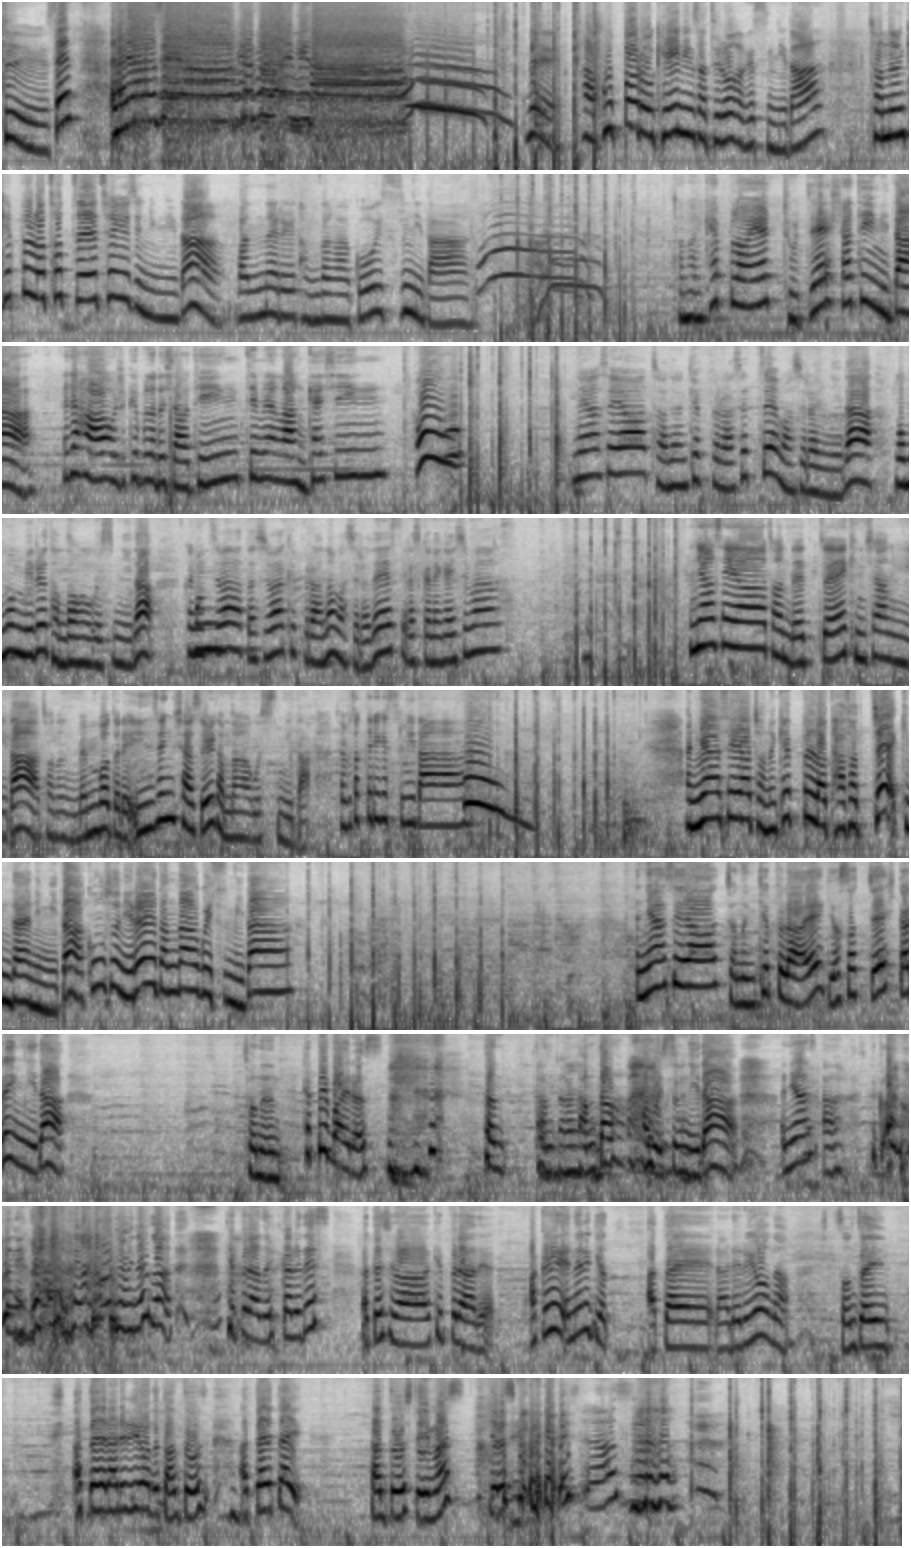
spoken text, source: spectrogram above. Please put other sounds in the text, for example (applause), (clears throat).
둘, 셋. 안녕하세요. 케플러입니다. 네, 자, 곧바로 개인 인사 들어가겠습니다. 저는 케플러 첫째 최유진입니다. 만내를 담당하고 있습니다. 저는 케플러의 둘째 샤팅입니다. 大家好，我是 Kepler 的小婷，见面啦，很开心。 안녕하세요. 저는 케프라 셋째 마시라입니다. 먼먼미를 담당하고 있습니다. こんにちは 음. 私はケプラーのマシロです. よろしくお願いします. 네. 안녕하세요. 전 넷째 김채연입니다. 저는 멤버들의 인생샷을 담당하고 있습니다. 잘 부탁드리겠습니다. 안녕하세요. 저는 케플러 다섯째 김다연입니다. 콩순이를 담당하고 있습니다. 안녕하세요. 저는 케플러의 여섯째 히카르입니 다. 저는 해피바이러스 (laughs) 담, 담, 담당하고 있습니 다. 안 녕. 아, こんにちは。皆さん、ケプラのです。私はケプラで明るいエネルギーを与えられるような存在、与えられるような担当、与えたい担当しています。よろしくお願いします。(laughs)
